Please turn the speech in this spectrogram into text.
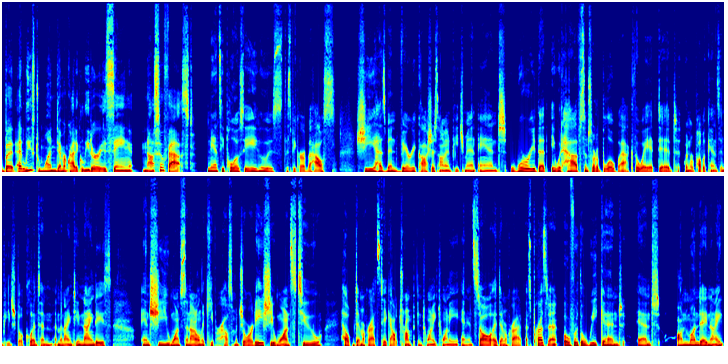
But at least one Democratic leader is saying, not so fast. Nancy Pelosi, who is the Speaker of the House, she has been very cautious on impeachment and worried that it would have some sort of blowback the way it did when Republicans impeached Bill Clinton in the 1990s. And she wants to not only keep her House majority, she wants to help Democrats take out Trump in 2020 and install a Democrat as president. Over the weekend and on Monday night,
